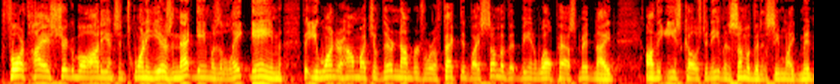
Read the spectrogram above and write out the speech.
fourth highest Sugar Bowl audience in 20 years. And that game was a late game that you wonder how much of their numbers were affected by some of it being well past midnight on the East Coast, and even some of it, it seemed like mid,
